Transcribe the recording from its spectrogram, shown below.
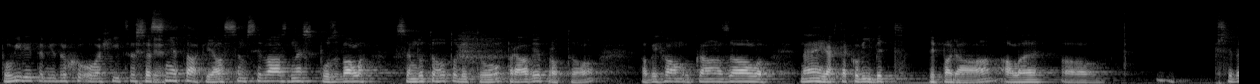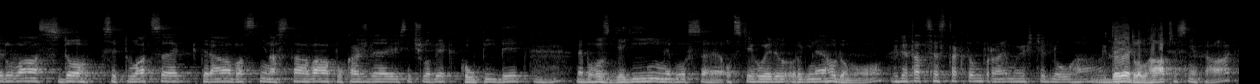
Povídejte mě trochu o vaší cestě. Přesně tak. Já jsem si vás dnes pozval sem do tohoto bytu právě proto, abych vám ukázal, ne jak takový byt vypadá, ale uh, přivedl vás do situace, která vlastně nastává pokaždé, když si člověk koupí byt, mm-hmm. nebo ho zdědí, nebo se odstěhuje do rodinného domu. Kde ta cesta k tomu pronájmu je ještě dlouhá? Kde je dlouhá, přesně tak.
